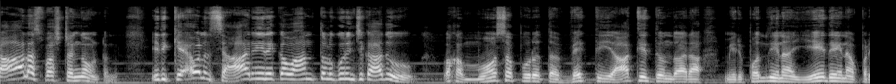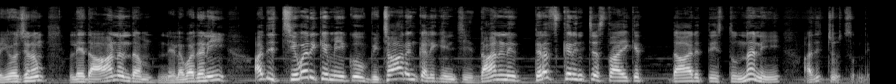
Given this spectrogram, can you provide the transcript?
చాలా స్పష్టంగా ఉంటుంది. ఇది కేవలం శారీరక వాంతుల గురించి కాదు ఒక మోసపూరిత వ్యక్తి ఆతిథ్యం ద్వారా మీరు పొందిన ఏదైనా ప్రయోజనం లేదా ఆనందం నిలవదని అది చివరికి మీకు విచారం కలిగించి దానిని తిరస్కరించే స్థాయికి దారితీస్తుందని అది చూస్తుంది.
